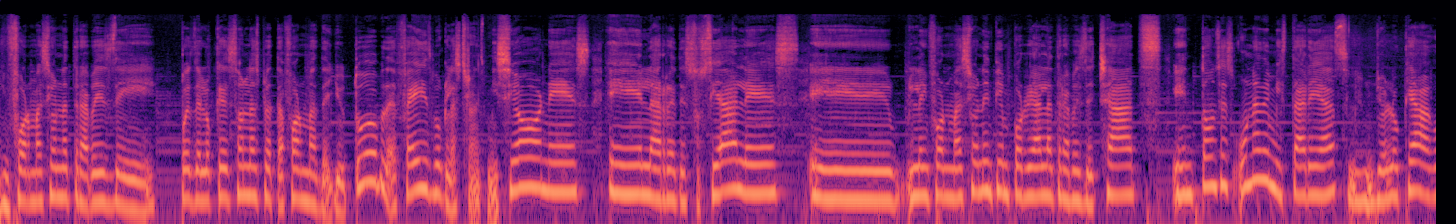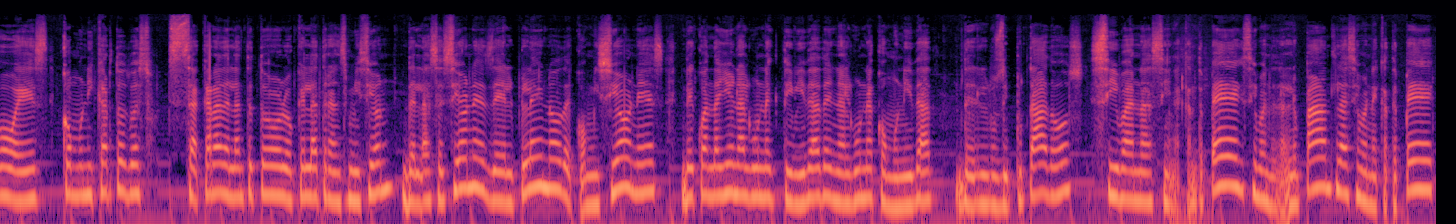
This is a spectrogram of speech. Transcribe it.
información a través de pues de lo que son las plataformas de YouTube, de Facebook, las transmisiones, eh, las redes sociales, eh, la información en tiempo real a través de chats. Entonces, una de mis tareas, yo lo que hago es comunicar todo eso, sacar adelante todo lo que es la transmisión de las sesiones del pleno, de comisiones, de cuando hay alguna actividad en alguna comunidad de los diputados, si van a Sinacantepec, si van a Nalepantla, si van a Ecatepec,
